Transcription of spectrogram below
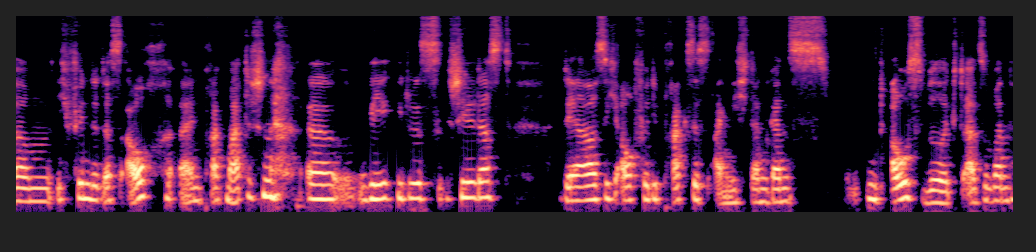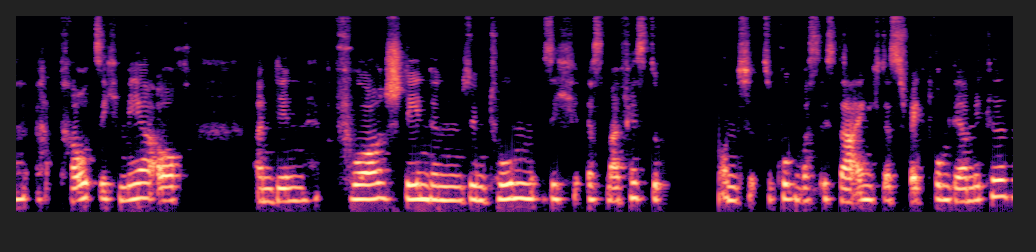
ähm, ich finde das auch einen pragmatischen äh, Weg, wie du es schilderst, der sich auch für die Praxis eigentlich dann ganz gut auswirkt. Also man traut sich mehr auch an den vorstehenden Symptomen sich erstmal festzuhalten und zu gucken, was ist da eigentlich das Spektrum der Mittel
